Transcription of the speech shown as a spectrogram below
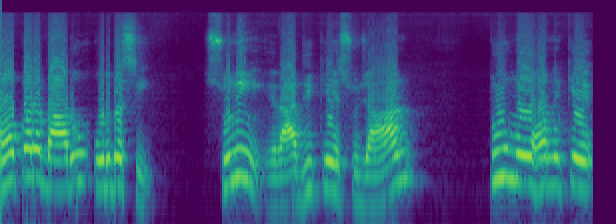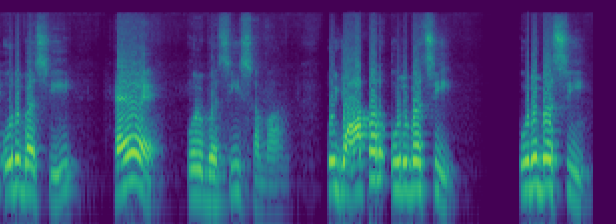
पोपर बारू उर्वशी। सुनी राधिके सुजान, तू मोहन के उर्वशी है, उर्वशी समान। तो यहाँ पर उर्वशी उर्वशी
